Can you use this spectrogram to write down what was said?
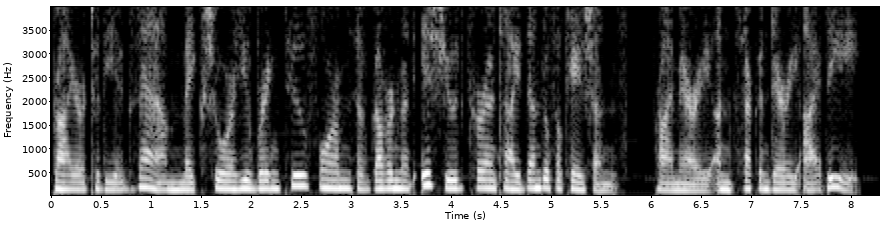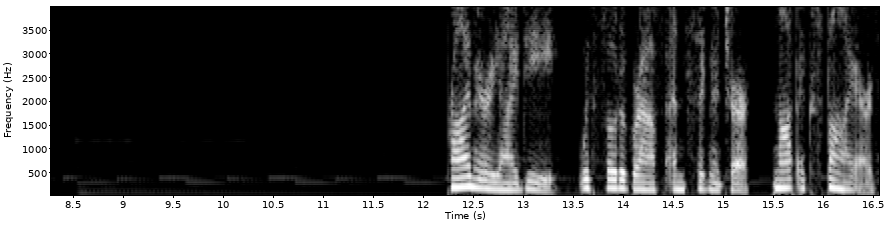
Prior to the exam make sure you bring two forms of government-issued current identifications primary and secondary ID. Primary ID, with photograph and signature, not expired.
